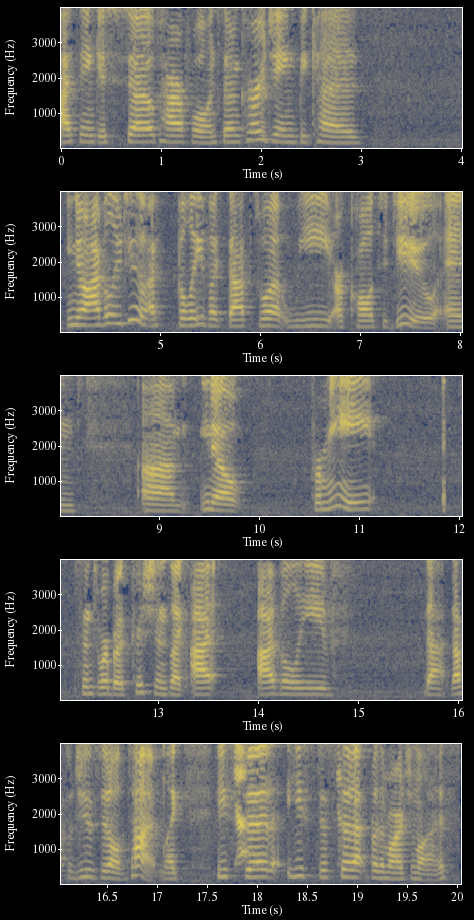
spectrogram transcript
I think is so powerful and so encouraging because, you know, I believe too. I believe like that's what we are called to do. And, um, you know, for me, since we're both Christians, like I, I believe that that's what Jesus did all the time. Like he Yeah. stood, he st- stood up for the marginalized,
